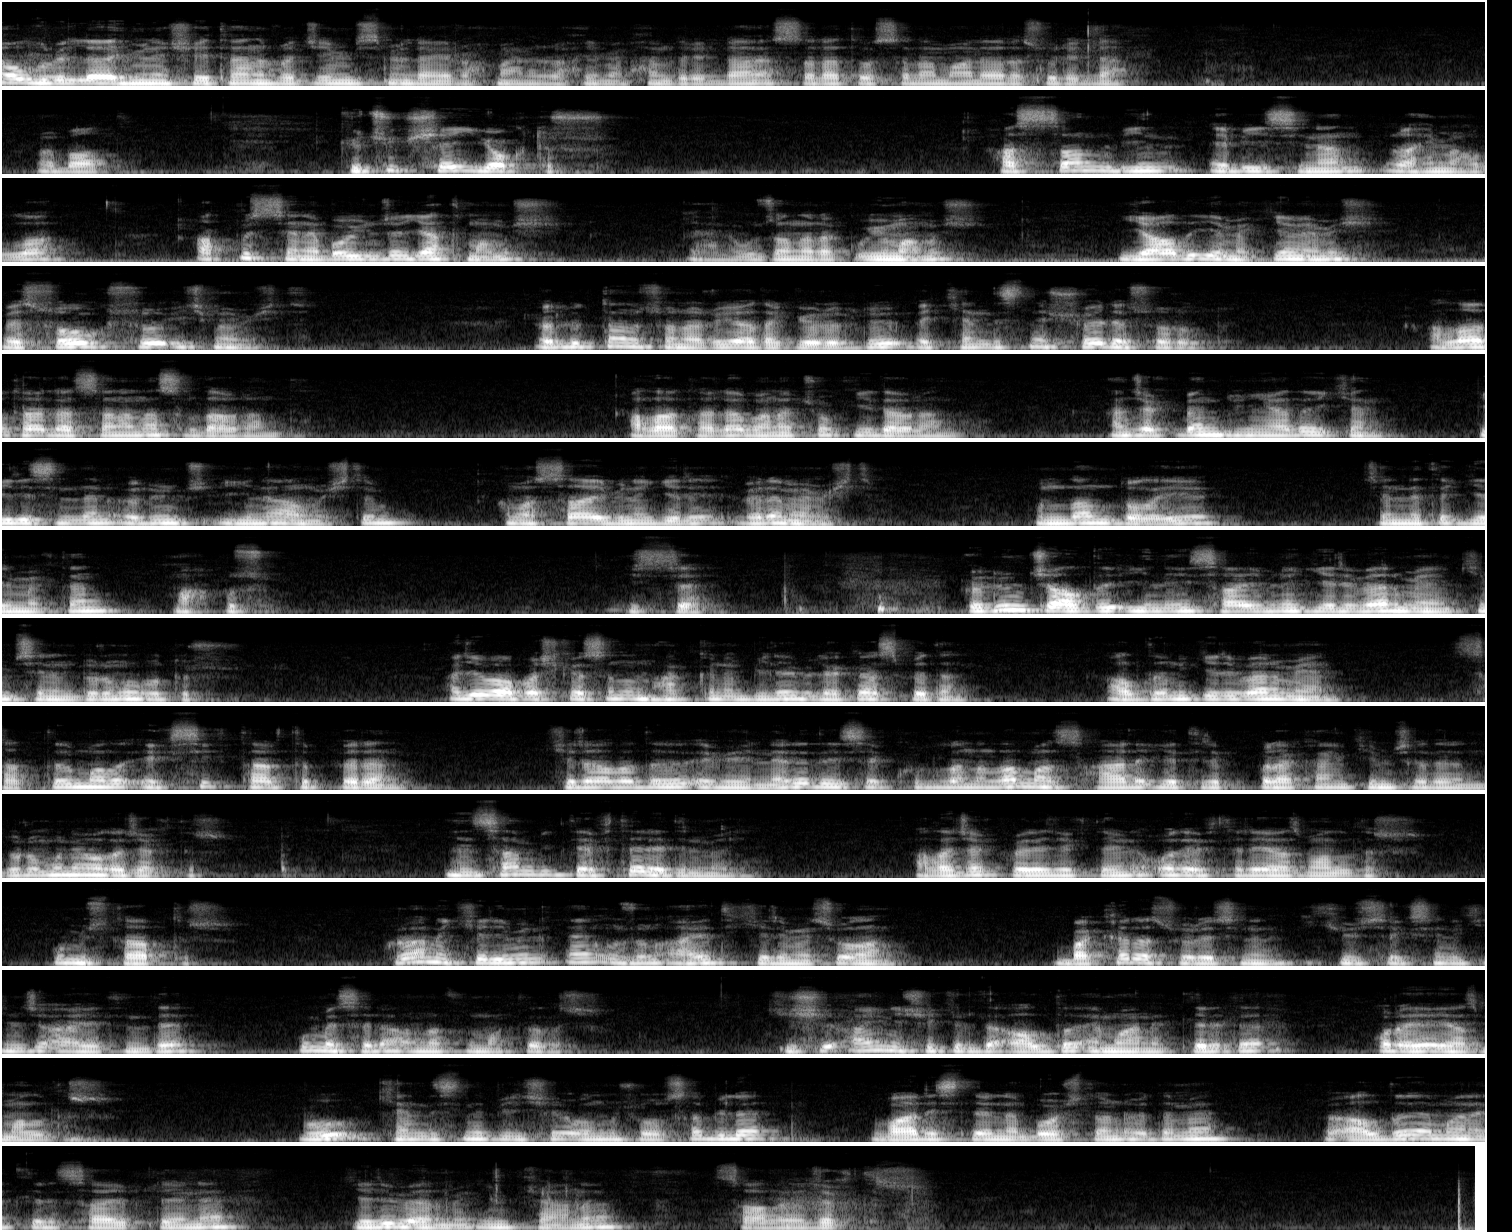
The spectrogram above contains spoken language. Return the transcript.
Euzu billahi mineşşeytanirracim. Bismillahirrahmanirrahim. Elhamdülillah. Esselatu vesselamu ala Resulillah. Ve ba'd. Küçük şey yoktur. Hassan bin Ebi Sinan rahimehullah 60 sene boyunca yatmamış, yani uzanarak uyumamış, yağlı yemek yememiş ve soğuk su içmemişti. Öldükten sonra rüyada görüldü ve kendisine şöyle soruldu. Allahu Teala sana nasıl davrandı? Allahu Teala bana çok iyi davrandı. Ancak ben dünyadayken birisinden ödünç iğne almıştım ama sahibine geri verememiştim. Bundan dolayı cennete girmekten mahpusum. Hisse Ödünç aldığı iğneyi sahibine geri vermeyen kimsenin durumu budur. Acaba başkasının hakkını bile bile gasp eden, aldığını geri vermeyen, sattığı malı eksik tartıp veren, kiraladığı evi neredeyse kullanılamaz hale getirip bırakan kimselerin durumu ne olacaktır? İnsan bir defter edilmeli. Alacak vereceklerini o deftere yazmalıdır. Bu müstahaptır. Kur'an-ı Kerim'in en uzun ayet-i kerimesi olan Bakara suresinin 282. ayetinde bu mesele anlatılmaktadır. Kişi aynı şekilde aldığı emanetleri de oraya yazmalıdır. Bu kendisine bir şey olmuş olsa bile varislerine borçlarını ödeme ve aldığı emanetleri sahiplerine geri verme imkanı sağlayacaktır.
